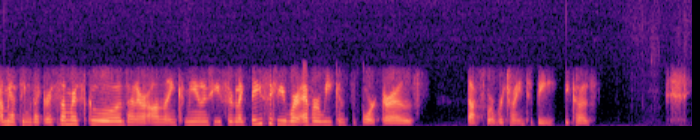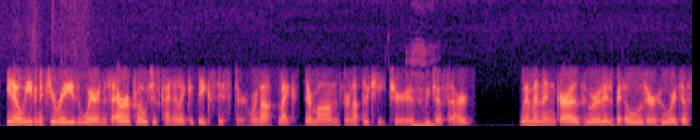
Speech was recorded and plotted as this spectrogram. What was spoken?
And we have things like our summer schools and our online community. So, like, basically, wherever we can support girls, that's where we're trying to be because you know, even if you raise awareness, our approach is kind of like a big sister. We're not like their moms, we're not their teachers. Mm-hmm. We just are women and girls who are a little bit older who are just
